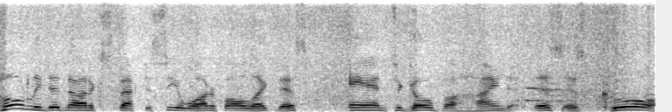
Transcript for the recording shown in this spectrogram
Totally did not expect to see a waterfall like this and to go behind it. This is cool.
